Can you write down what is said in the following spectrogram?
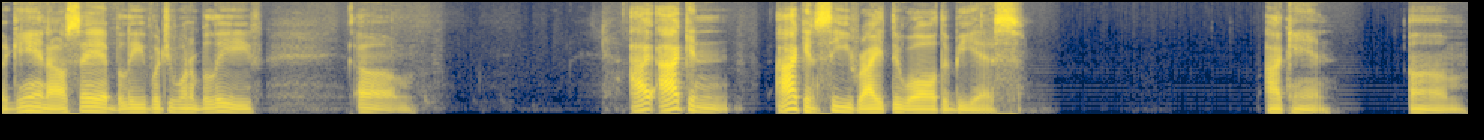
Again, I'll say it. Believe what you want to believe. Um, I I can I can see right through all the BS. I can. Um,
